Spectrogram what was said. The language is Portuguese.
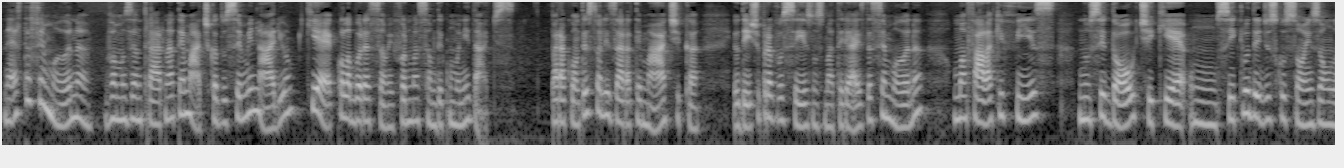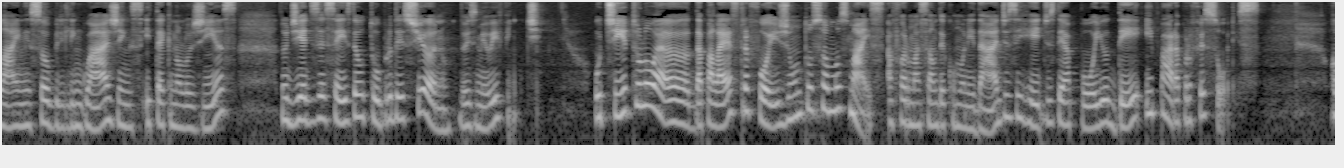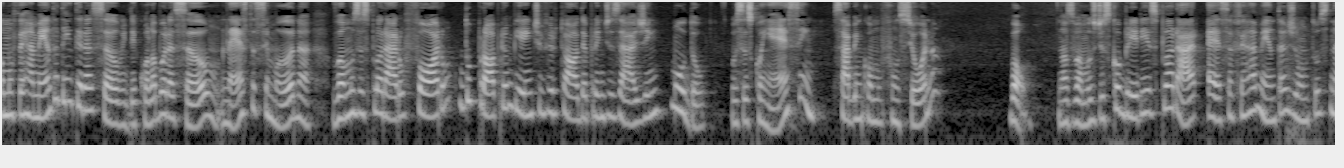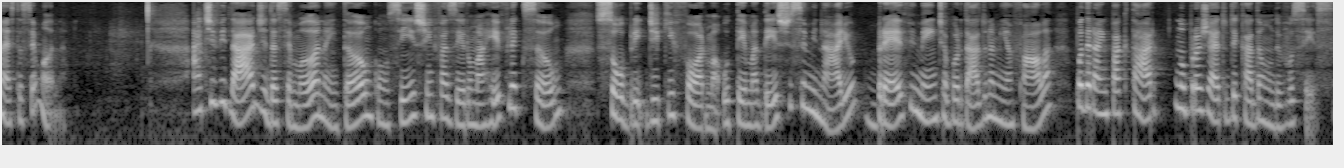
Nesta semana, vamos entrar na temática do seminário, que é Colaboração e Formação de Comunidades. Para contextualizar a temática, eu deixo para vocês nos materiais da semana uma fala que fiz no CIDOLT, que é um ciclo de discussões online sobre linguagens e tecnologias, no dia 16 de outubro deste ano, 2020. O título uh, da palestra foi Juntos Somos Mais a formação de comunidades e redes de apoio de e para professores. Como ferramenta de interação e de colaboração, nesta semana vamos explorar o fórum do próprio ambiente virtual de aprendizagem Moodle. Vocês conhecem? Sabem como funciona? Bom, nós vamos descobrir e explorar essa ferramenta juntos nesta semana. A atividade da semana, então, consiste em fazer uma reflexão sobre de que forma o tema deste seminário, brevemente abordado na minha fala, poderá impactar no projeto de cada um de vocês.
